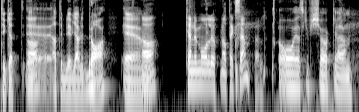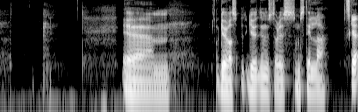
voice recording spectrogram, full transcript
tycka att, Ja. eh, att det blev jävligt bra. Eh, ja. Kan du måla upp något exempel? Ja, jag ska försöka... Åh, gud, vad, gud, nu står det som stilla. Ska,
